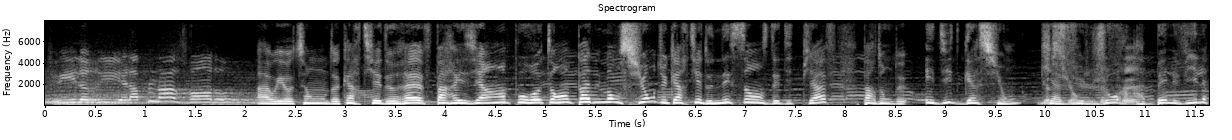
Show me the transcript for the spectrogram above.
Tuileries et la place Vendôme. Ah oui, autant de quartiers de rêve parisiens. Pour autant, pas de mention du quartier de naissance d'Edith Piaf, pardon, de Edith Gassion, qui Gassion, a vu le jour à Belleville.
